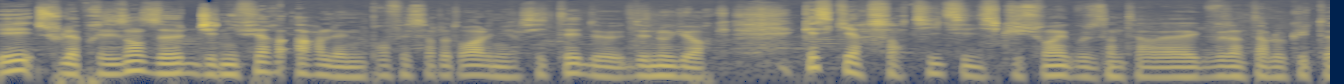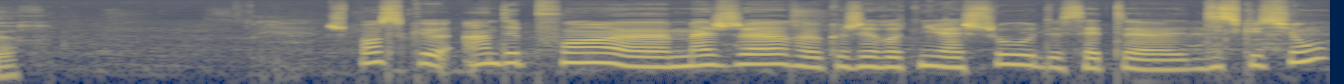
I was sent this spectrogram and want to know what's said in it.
et sous la présidence de Jennifer Harlan, professeure de droit à l'Université de, New York. Qu'est-ce qui est ressorti de ces discussions avec vos interlocuteurs? Je pense qu'un des points euh, majeurs euh, que j'ai retenu à chaud de cette euh, discussion,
